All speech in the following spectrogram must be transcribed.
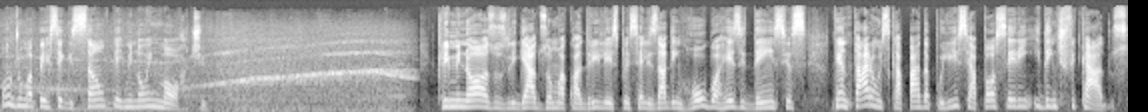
onde uma perseguição terminou em morte. Criminosos ligados a uma quadrilha especializada em roubo a residências tentaram escapar da polícia após serem identificados.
